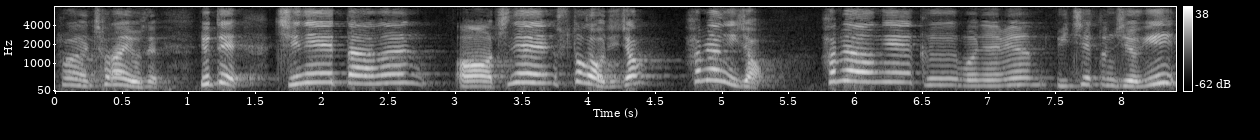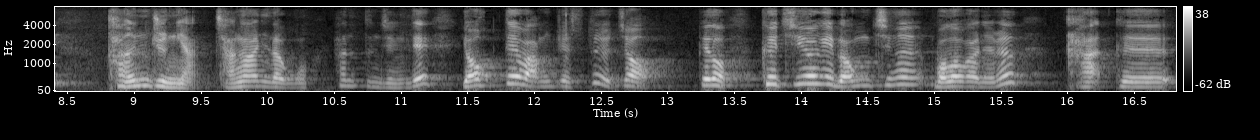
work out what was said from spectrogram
하나의 천하의 요새. 이때 진해 땅은 어 진해 수도가 어디죠? 함양이죠. 함양의 그 뭐냐면 위치했던 지역이 간중이야 장안이라고 한 뜻인데 역대 왕조의 수도였죠. 그래서 그 지역의 명칭을 뭐라고 하냐면 가, 그,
